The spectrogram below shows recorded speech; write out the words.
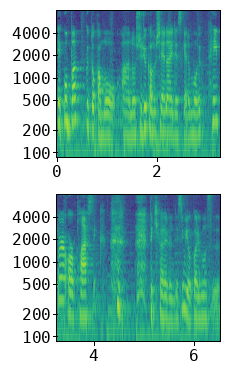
エコバッグとかもあの主流かもしれないですけども paper or plastic? って聞かれるんです。意味わかります？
